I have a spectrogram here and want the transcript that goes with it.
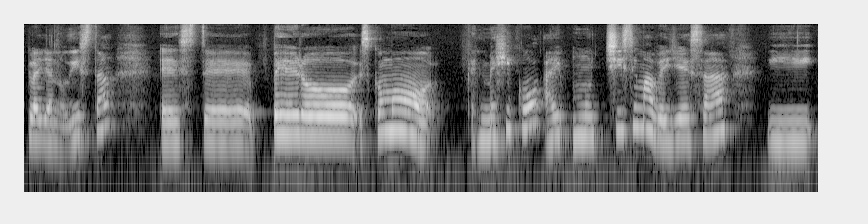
playa nudista. Este, pero es como en México hay muchísima belleza y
